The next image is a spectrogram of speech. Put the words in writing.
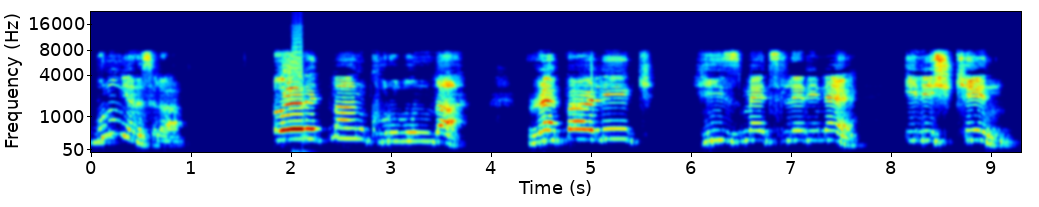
Bunun yanı sıra öğretmen kurulunda rehberlik hizmetlerine ilişkin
